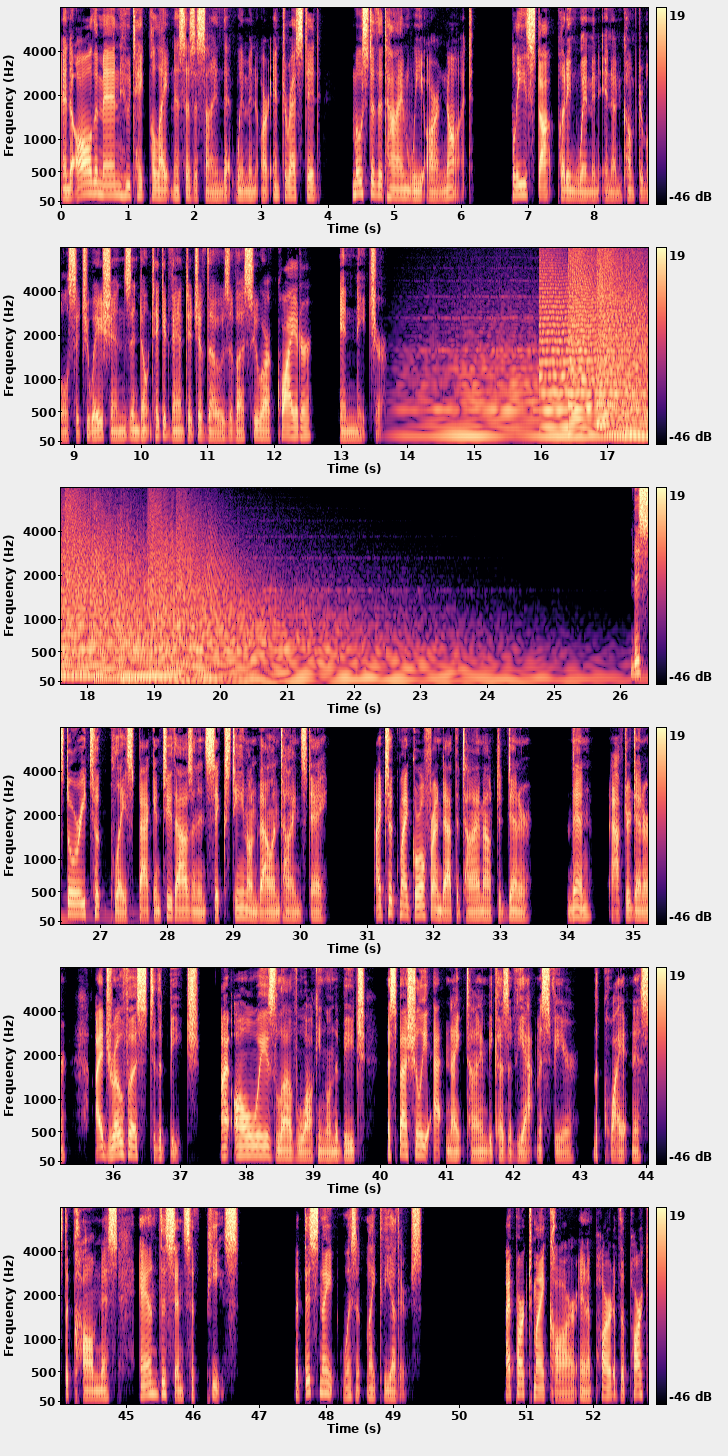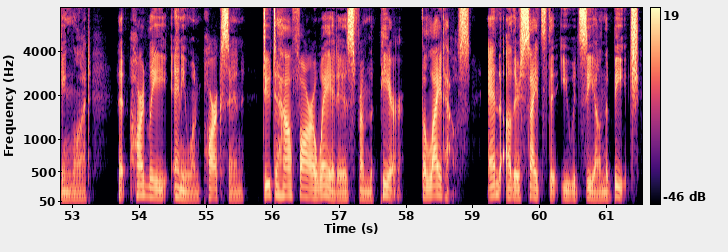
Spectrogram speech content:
And all the men who take politeness as a sign that women are interested, most of the time we are not. Please stop putting women in uncomfortable situations and don't take advantage of those of us who are quieter in nature. This story took place back in 2016 on Valentine's Day. I took my girlfriend at the time out to dinner. Then, after dinner, I drove us to the beach. I always love walking on the beach, especially at nighttime because of the atmosphere, the quietness, the calmness, and the sense of peace. But this night wasn't like the others. I parked my car in a part of the parking lot that hardly anyone parks in due to how far away it is from the pier, the lighthouse, and other sights that you would see on the beach.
